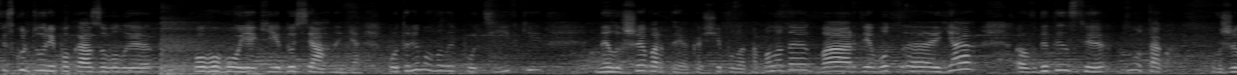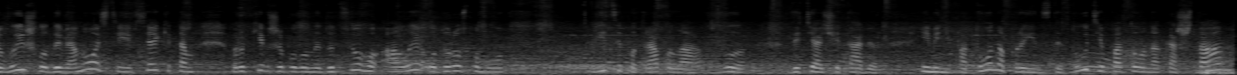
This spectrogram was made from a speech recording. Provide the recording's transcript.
в фізкультурі показували ого-го, які досягнення, отримували путівки не лише в Артека, ще була там молода гвардія. От е, я в дитинстві, ну так. Вже вийшло 90-ті і всякі там роки вже було не до цього, але у дорослому віці потрапила в дитячий табір імені Патона при інституті Патона Каштан.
